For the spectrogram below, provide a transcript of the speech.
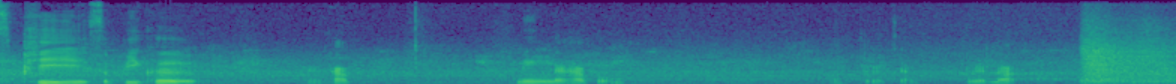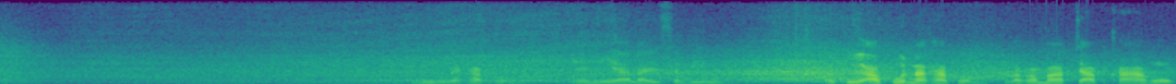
SP speaker นะครับ นิ่งนะครับผม เปิดจังเปิดแล้ว นิ่งนะครับผม ไม่มีอะไรสวิงก็คือเอาพุทนะครับผม แล้วก็มาจับขาหก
